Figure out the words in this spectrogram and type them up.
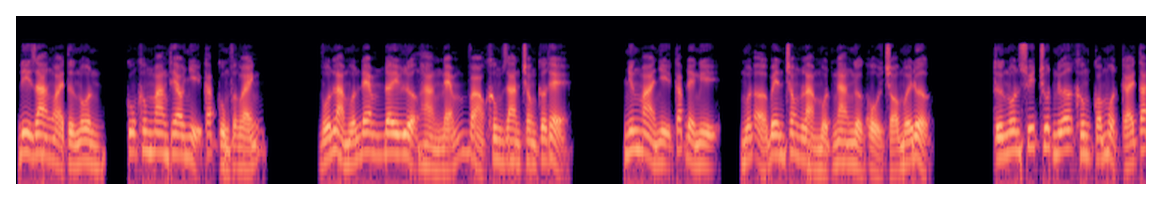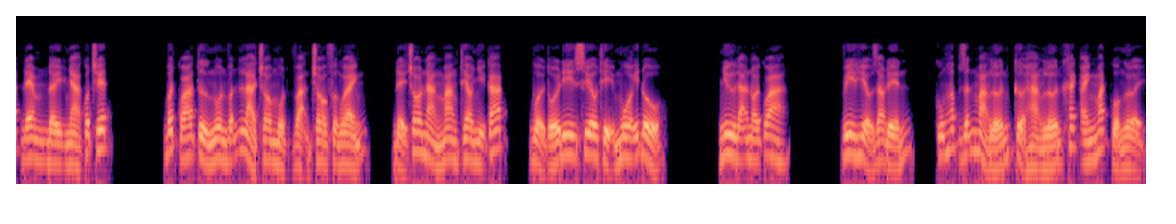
Đi ra ngoài từ ngôn, cũng không mang theo nhị cấp cùng phượng ánh. Vốn là muốn đem đây lượng hàng ném vào không gian trong cơ thể. Nhưng mà nhị cấp đề nghị, muốn ở bên trong làm một ngang ngược ổ chó mới được. Từ ngôn suýt chút nữa không có một cái tắt đem đầy nhà cốt chết. Bất quá từ ngôn vẫn là cho một vạn cho phượng ánh, để cho nàng mang theo nhị cấp, buổi tối đi siêu thị mua ít đồ. Như đã nói qua, vi hiểu giao đến, cũng hấp dẫn mảng lớn cửa hàng lớn khách ánh mắt của người,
